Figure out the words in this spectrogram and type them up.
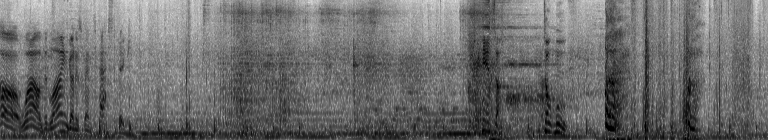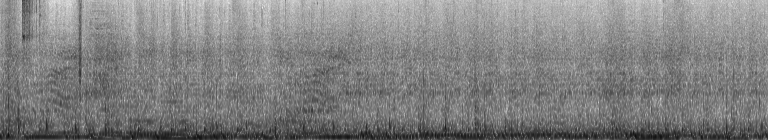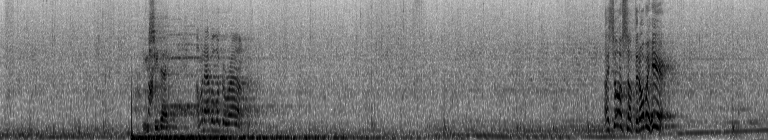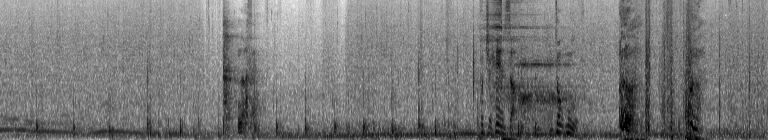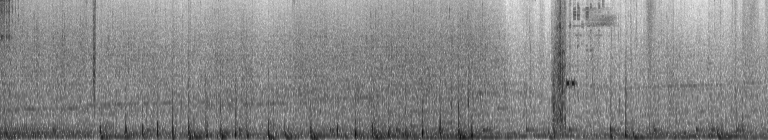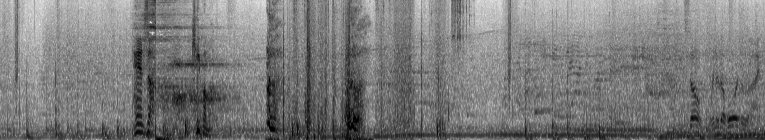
Oh, wow, the line gun is fantastic. Hands up. Don't move. I saw something over here. Nothing. Put your hands up. And don't move. Hands up. Keep them up. So, when do the hordes arrive?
